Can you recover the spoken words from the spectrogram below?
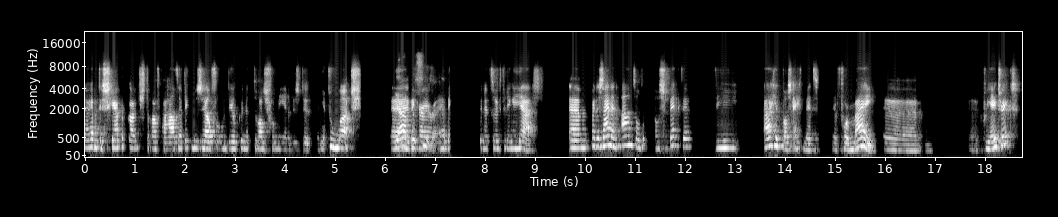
daar heb ik de scherpe kantjes eraf gehaald. Heb ik mezelf voor een deel kunnen transformeren. Dus de too much uh, ja, heb, ik er, heb ik kunnen terugdringen. Ja. Um, maar er zijn een aantal aspecten die eigenlijk pas echt met, uh, voor mij, uh, Creatrix.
